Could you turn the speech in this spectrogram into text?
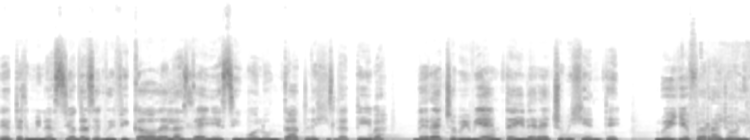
determinación del significado de las leyes y voluntad legislativa, derecho viviente y derecho vigente. Luigi Ferrajoli.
